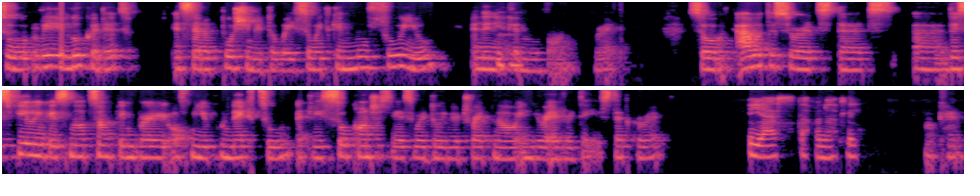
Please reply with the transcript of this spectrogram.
To really look at it instead of pushing it away so it can move through you and then you mm-hmm. can move on, right? So I would assert that uh, this feeling is not something very often you connect to, at least so consciously as we're doing it right now in your everyday. Is that correct? Yes, definitely. Okay.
